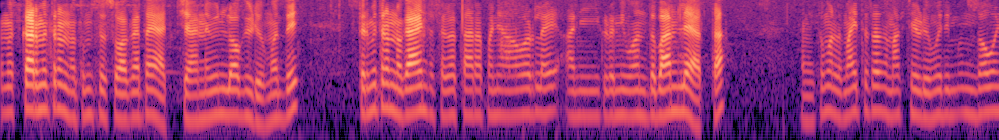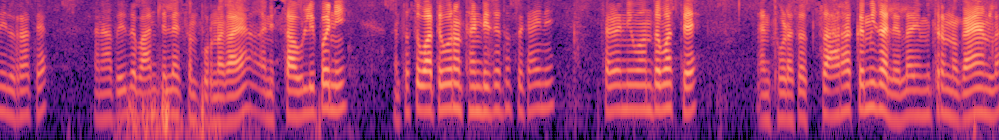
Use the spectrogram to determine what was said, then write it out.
नमस्कार मित्रांनो तुमचं स्वागत आहे आजच्या नवीन लॉग व्हिडिओमध्ये तर मित्रांनो गायांचा सगळा चारा पाणी आवरला आहे आणि इकडं निवांत बांधलं आहे आत्ता आणि तुम्हाला माहीतच असं मागच्या व्हिडिओमध्ये मग गव्हाणीला राहत्या. आणि आता इथं बांधलेलं आहे संपूर्ण गाया आणि सावली पण आहे. आणि तसं वातावरण थंडीचं तसं काही नाही. सगळं निवांत बसते आहे आणि थोडासा चारा कमी झालेला आहे मित्रांनो गायांना.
